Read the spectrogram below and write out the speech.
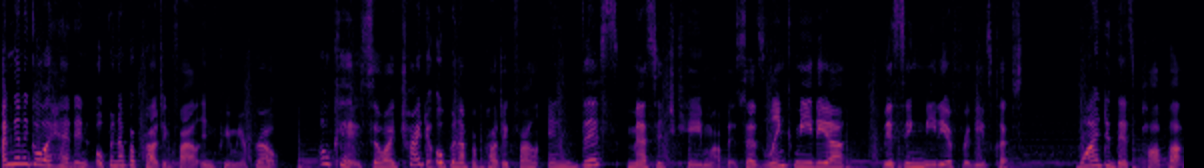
I'm going to go ahead and open up a project file in Premiere Pro. Okay, so I tried to open up a project file and this message came up. It says link media, missing media for these clips. Why did this pop up?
